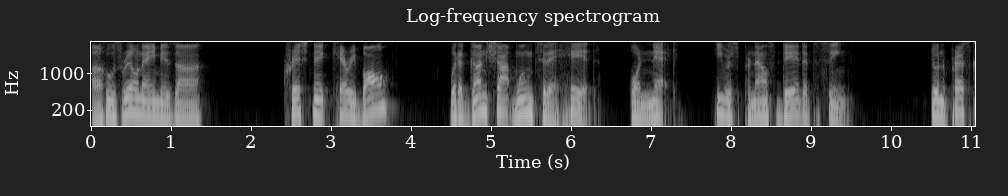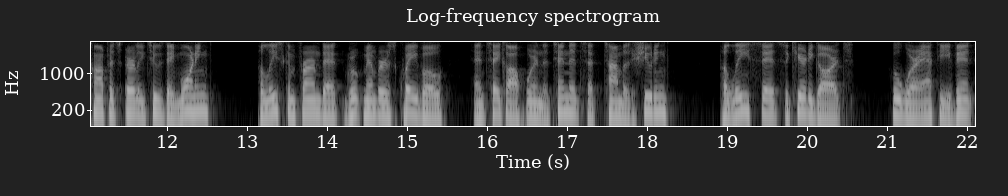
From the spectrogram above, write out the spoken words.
uh, whose real name is uh, Kirshnik Khari Ball, with a gunshot wound to the head or neck. He was pronounced dead at the scene. During a press conference early Tuesday morning, police confirmed that group members Quavo and Takeoff were in attendance at the time of the shooting. Police said security guards who were at the event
